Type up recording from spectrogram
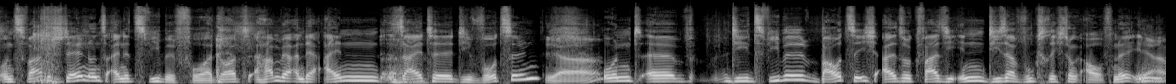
Und zwar, wir stellen uns eine Zwiebel vor. Dort haben wir an der einen Seite die Wurzeln Ja. und äh, die Zwiebel baut sich also quasi in dieser Wuchsrichtung auf. Ne? In, Ja.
